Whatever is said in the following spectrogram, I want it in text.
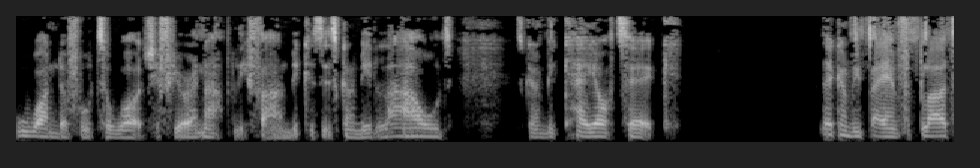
wonderful to watch if you're a Napoli fan because it's going to be loud, it's going to be chaotic. They're going to be baying for blood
